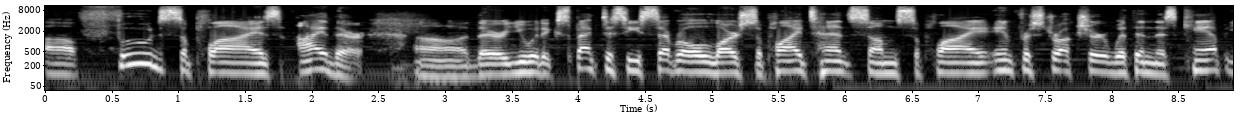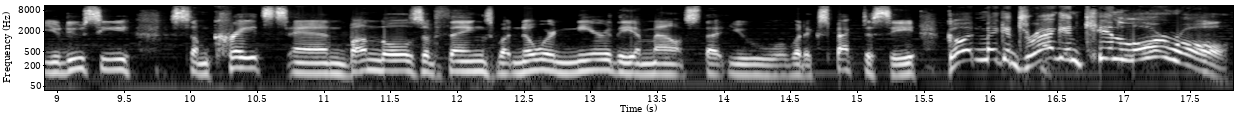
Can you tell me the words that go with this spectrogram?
uh, food supplies either. Uh, there, you would expect to see several large supply tents, some supply infrastructure within this camp. You do see some crates and bundles of things, but nowhere near the amounts that you would expect to see. Go ahead and make a Dragonkin lore roll.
